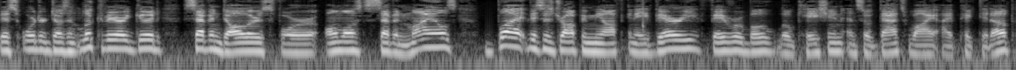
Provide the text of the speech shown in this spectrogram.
This order doesn't look very good, $7 for almost seven miles, but this is dropping me off in a very favorable location, and so that's why I picked it up.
